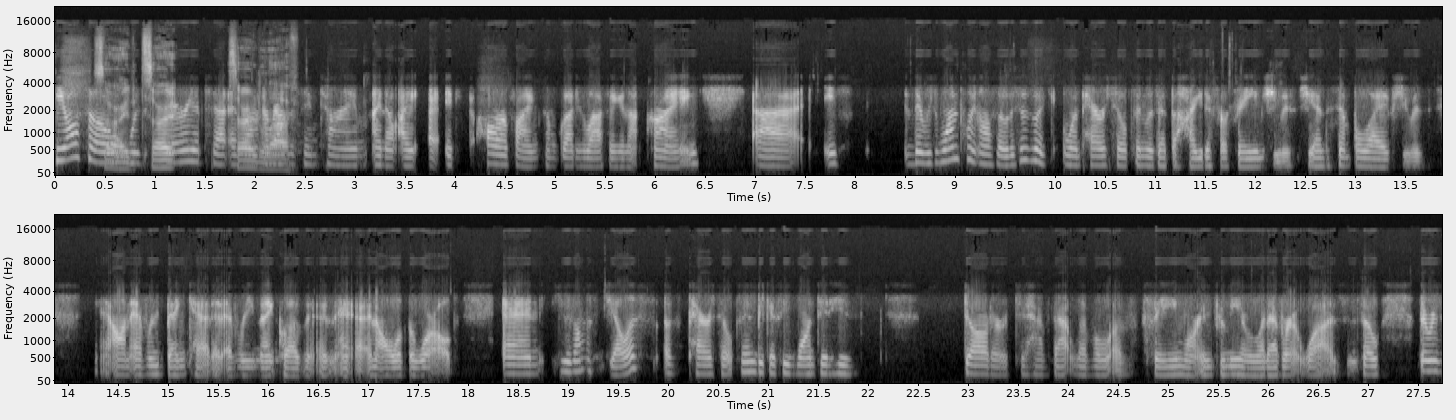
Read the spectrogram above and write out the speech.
He also sorry, was sorry, very upset around, around the same time. I know I, I it's horrifying, so I'm glad you're laughing and not crying. Uh, if there was one point also, this is like when Paris Hilton was at the height of her fame. She was she had a simple life. She was on every bankhead at every nightclub in, in all of the world. And he was almost jealous of Paris Hilton because he wanted his daughter to have that level of fame or infamy or whatever it was. And so there was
